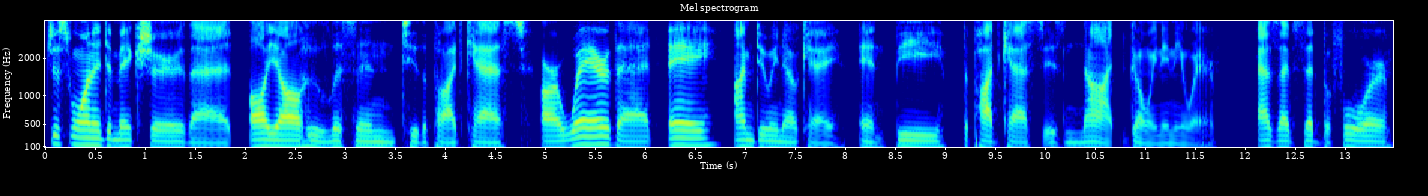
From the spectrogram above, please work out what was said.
just wanted to make sure that all y'all who listen to the podcast are aware that A, I'm doing okay, and B, the podcast is not going anywhere. As I've said before,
